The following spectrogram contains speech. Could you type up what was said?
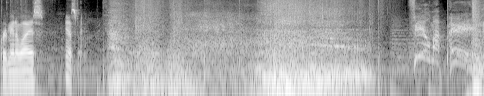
Awkward mana-wise. Yeah, it's fine. Feel my pain.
